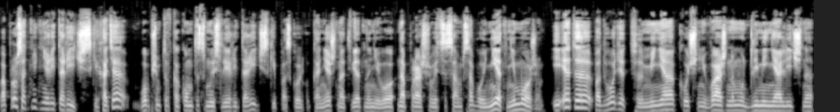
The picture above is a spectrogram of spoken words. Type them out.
Вопрос отнюдь не риторический, хотя, в общем-то, в каком-то смысле риторический, поскольку, конечно, ответ на него напрашивается сам собой. Нет, не можем. И это подводит меня к очень важному для меня лично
